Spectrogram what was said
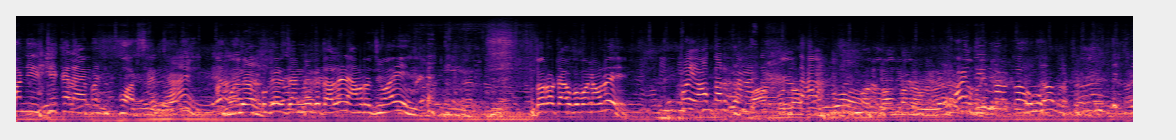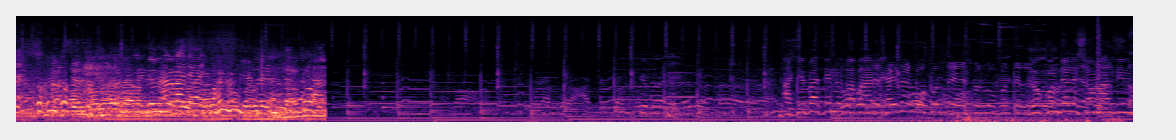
अनि टिका लगाएपछि पर्छ है? महिना पुगेर जन्मेको त होला नि हाम्रो जुवाई दरो टाउको बनाउने आशीर्वाद दिनु तपाईँहरूले लोखुन्देले सम्हालिदिनु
